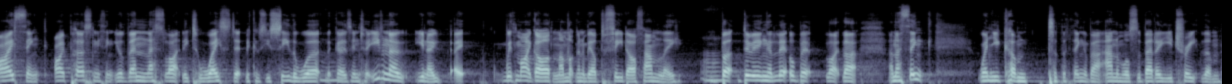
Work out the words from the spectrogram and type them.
I think, I personally think you're then less likely to waste it because you see the work that goes into it. Even though, you know, I, with my garden, I'm not going to be able to feed our family, but doing a little bit like that. And I think when you come to the thing about animals, the better you treat them,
